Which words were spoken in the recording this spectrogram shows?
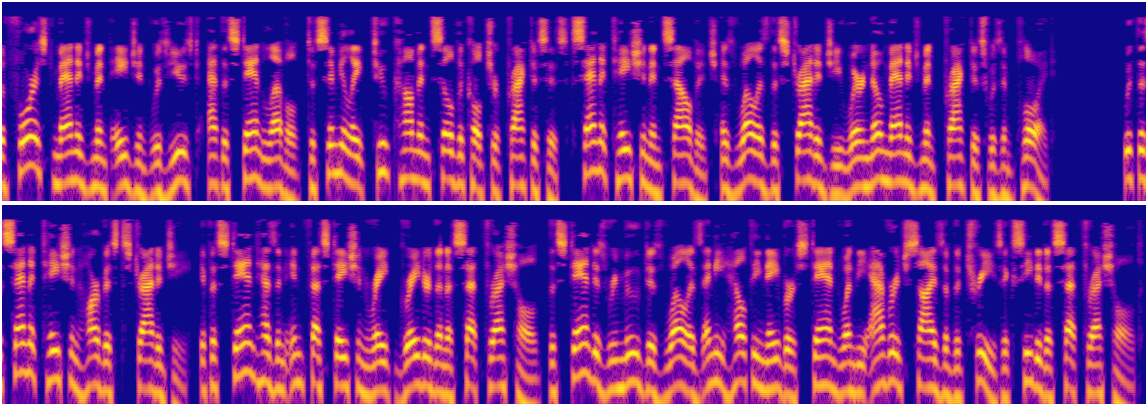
The forest management agent was used, at the stand level, to simulate two common silviculture practices, sanitation and salvage, as well as the strategy where no management practice was employed. With the sanitation harvest strategy, if a stand has an infestation rate greater than a set threshold, the stand is removed as well as any healthy neighbor stand when the average size of the trees exceeded a set threshold.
